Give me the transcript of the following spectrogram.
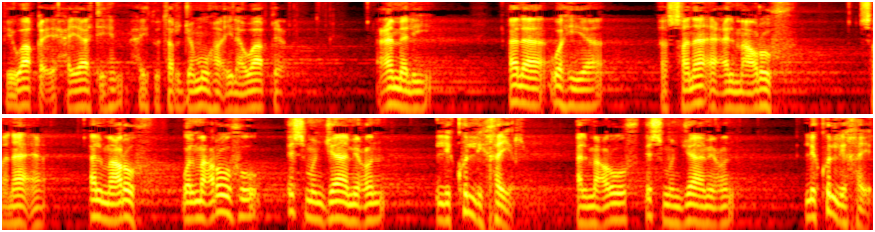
في واقع حياتهم حيث ترجموها إلى واقع عملي ألا وهي صنائع المعروف. صنائع المعروف. والمعروف اسم جامع لكل خير. المعروف اسم جامع لكل خير.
